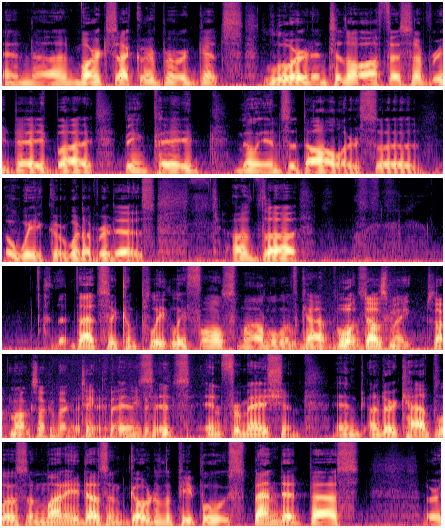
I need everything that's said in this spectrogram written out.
and uh, Mark Zuckerberg gets lured into the office every day by being paid millions of dollars uh, a week or whatever it is. Uh, the that's a completely false model of capitalism. What does make Mark Zuckerberg tick? Then, it's, it's information. And under capitalism, money doesn't go to the people who spend it best, or,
